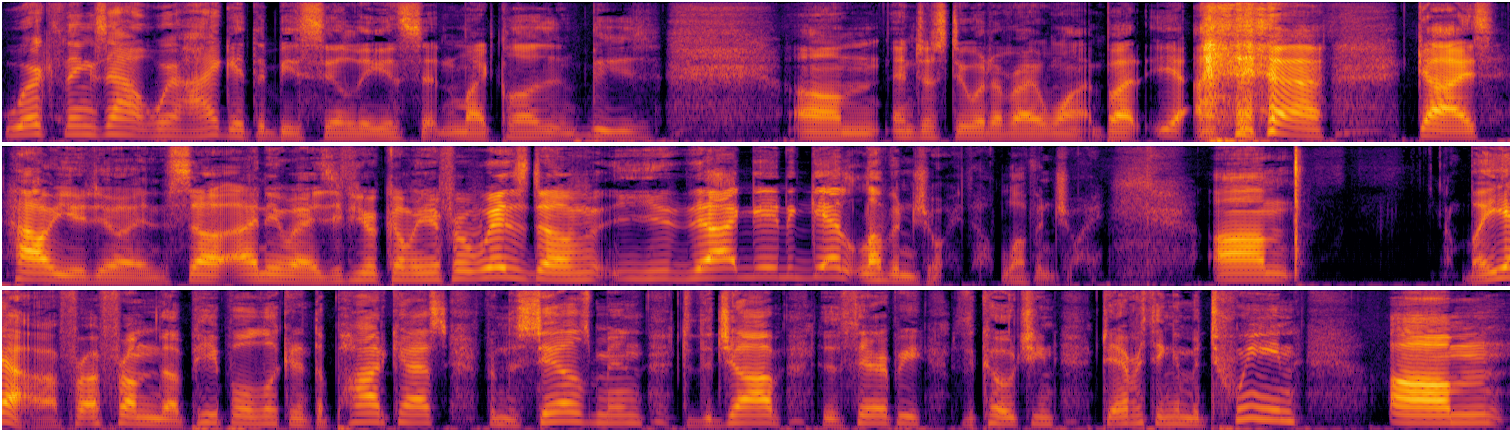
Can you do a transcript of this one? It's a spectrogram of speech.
work things out, where I get to be silly and sit in my closet and be um, and just do whatever I want. But yeah, guys, how are you doing? So, anyways, if you're coming here for wisdom, you're not going to get love and joy, though. Love and joy. Um, but yeah, from the people looking at the podcast, from the salesman to the job to the therapy to the coaching to everything in between, um,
